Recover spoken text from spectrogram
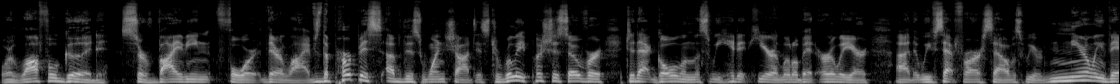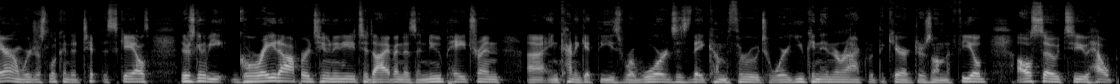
or lawful good, surviving for their lives. The purpose of this one shot is to really push us over to that goal, unless we hit it here a little bit earlier uh, that we've set for ourselves. We are nearly there and we're just looking to tip the scales. There's going to be great opportunity to dive in as a new patron uh, and kind of get these rewards as they come through to where you can interact with the characters on the field. Also, to help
